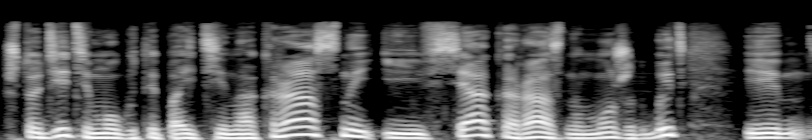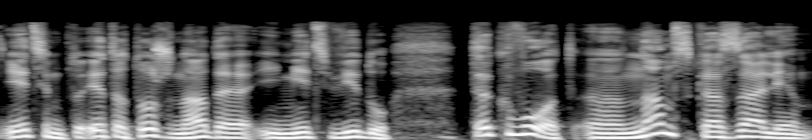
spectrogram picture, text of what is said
что дети могут и пойти на красный, и всяко разно может быть. И этим, это тоже надо иметь в виду. Так вот, э, нам сказали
